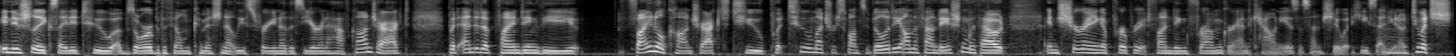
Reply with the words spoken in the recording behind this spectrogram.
initially excited to absorb the film commission at least for you know this year and a half contract, but ended up finding the final contract to put too much responsibility on the foundation without ensuring appropriate funding from Grand County is essentially what he said. You know, too much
